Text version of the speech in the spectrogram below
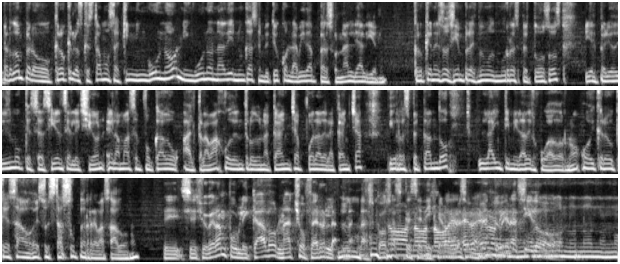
perdón, pero creo que los que estamos aquí, ninguno, ninguno, nadie nunca se metió con la vida personal de alguien, ¿no? Creo que en eso siempre fuimos muy respetuosos y el periodismo que se hacía en selección era más enfocado al trabajo dentro de una cancha, fuera de la cancha y respetando la intimidad del jugador, ¿no? Hoy creo que eso, eso está súper rebasado, ¿no? Si, si se hubieran publicado Nacho Fer las cosas que se dijeron en ese momento, hubiera sido. No, no, no, no.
